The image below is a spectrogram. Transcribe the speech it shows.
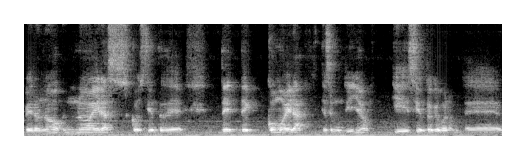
pero no, no eras consciente de, de, cómo era ese mundillo y siento que, bueno, eh,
